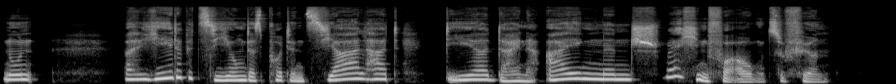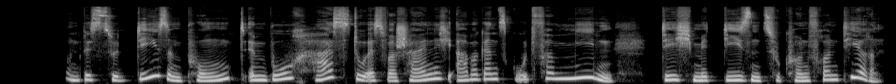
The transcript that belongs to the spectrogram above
Nun, weil jede Beziehung das Potenzial hat, dir deine eigenen Schwächen vor Augen zu führen. Und bis zu diesem Punkt im Buch hast du es wahrscheinlich aber ganz gut vermieden, dich mit diesen zu konfrontieren.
